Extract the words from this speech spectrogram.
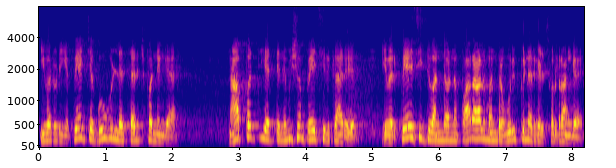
இவருடைய பேச்சை கூகுளில் சர்ச் பண்ணுங்க. நாற்பத்தி எட்டு நிமிஷம் பேசியிருக்காரு. இவர் பேசிட்டு வந்தோன்ன பாராளுமன்ற உறுப்பினர்கள் சொல்கிறாங்க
